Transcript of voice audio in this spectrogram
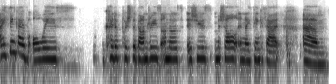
I think I've always kind of pushed the boundaries on those issues, Michelle, and I think that um,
